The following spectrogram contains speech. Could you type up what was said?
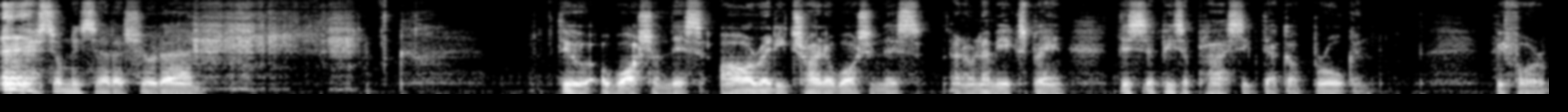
there. Somebody said I should um, do a wash on this. I already tried a wash on this. And let me explain. This is a piece of plastic that got broken before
